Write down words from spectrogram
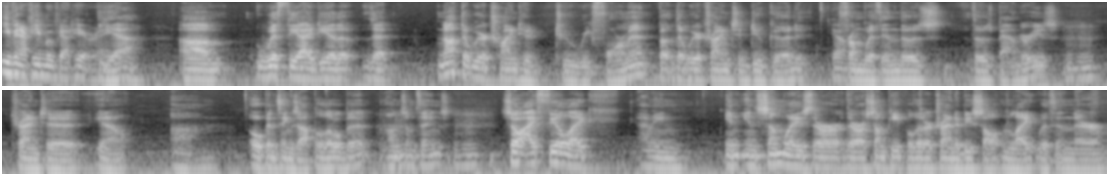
Even after you moved out here, right? Yeah, um, with the idea that that not that we were trying to to reform it, but that we were trying to do good Yeah. from within those those boundaries, trying to you know um, open things up a little bit on some things. So I feel like, I mean, in in some ways there are there are some people that are trying to be salt and light within their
